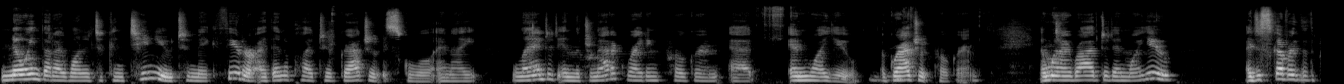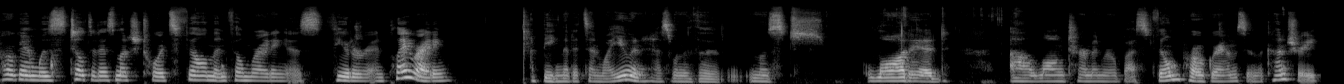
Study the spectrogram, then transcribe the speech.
knowing that I wanted to continue to make theater, I then applied to graduate school and I landed in the dramatic writing program at NYU, a Mhm. graduate program. And when I arrived at NYU, I discovered that the program was tilted as much towards film and film writing as theater and playwriting, being that it's NYU and it has one of the most lauded uh, long term and robust film programs in the country.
